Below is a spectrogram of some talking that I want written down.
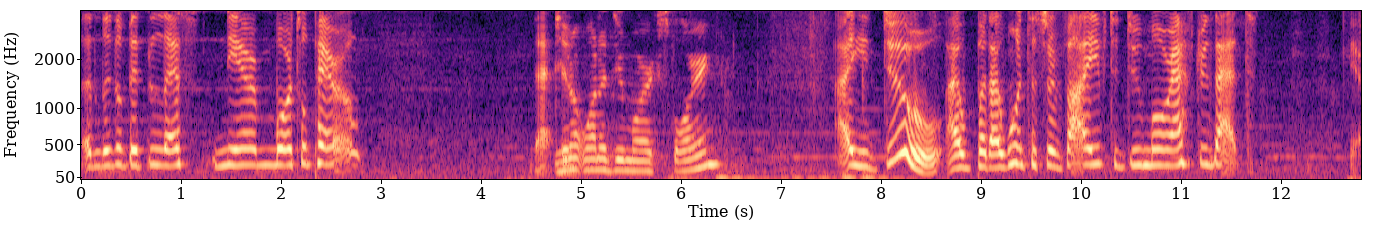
a little bit less near mortal peril. that You don't want to do more exploring? I do, I, but I want to survive to do more after that. Yeah,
